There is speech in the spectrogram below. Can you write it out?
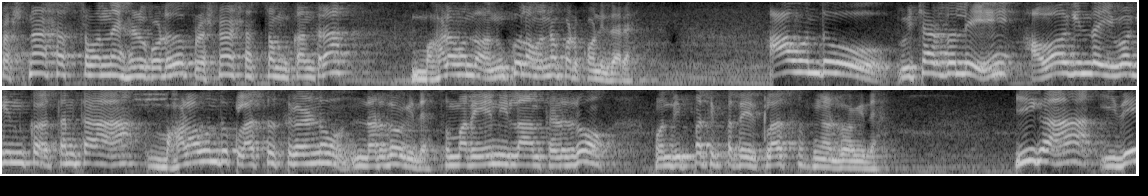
ಪ್ರಶ್ನಾಶಾಸ್ತ್ರವನ್ನು ಹೇಳ್ಕೊಡೋದು, ಪ್ರಶ್ನಾಶಾಸ್ತ್ರ ಮುಖಾಂತರ ಬಹಳ ಒಂದು ಅನುಕೂಲವನ್ನು ಪಡ್ಕೊಂಡಿದ್ದಾರೆ. ಆ ಒಂದು ವಿಚಾರದಲ್ಲಿ ಅವಾಗಿಂದ ಇವಾಗಿನ ಕ, ತನಕ ಬಹಳ ಒಂದು ಕ್ಲಾಸಸ್ಗಳನ್ನು ನಡೆದೋಗಿದೆ. ಸುಮಾರು ಏನಿಲ್ಲ ಅಂತ ಹೇಳಿದ್ರು ಒಂದು ಇಪ್ಪತ್ತಿಪ್ಪತ್ತೈದು ಕ್ಲಾಸಸ್ ನಡೆದೋಗಿದೆ. ಈಗ ಇದೇ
